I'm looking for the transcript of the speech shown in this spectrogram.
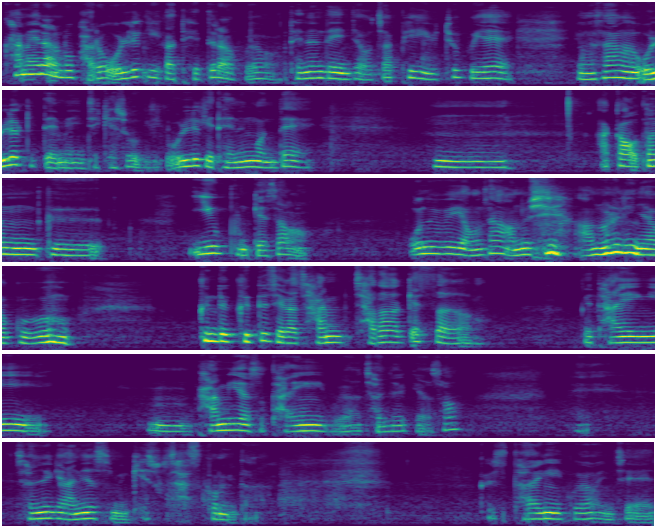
카메라로 바로 올리기가 되더라고요. 되는데 이제 어차피 유튜브에 영상을 올렸기 때문에 이제 계속 올리게 되는 건데 음 아까 어떤 그 이웃분께서 오늘 왜 영상 안 오시 안 올리냐고. 근데 그때 제가 잠 자다가 깼어요. 그 다행히 음, 밤이어서 다행이고요. 저녁이어서 예, 저녁이 아니었으면 계속 잤을 겁니다. 그래서 다행이고요. 이제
